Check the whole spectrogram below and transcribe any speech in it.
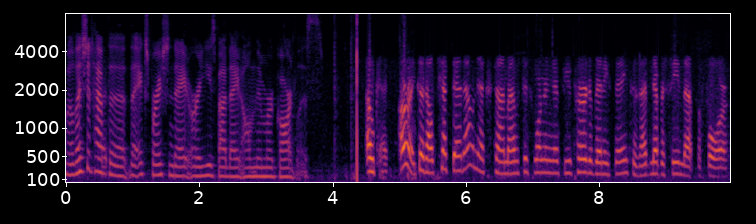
Well, they should have the, the expiration date or a use by date on them regardless. okay, all right, good. I'll check that out next time. I was just wondering if you've heard of anything because I've never seen that before.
